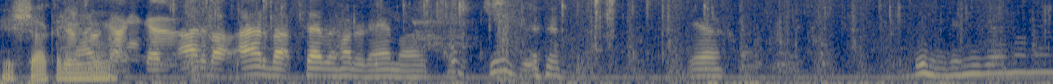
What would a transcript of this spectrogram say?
Here's shotgun Yeah, I, had I about can seven, go. I had about I had about 700 ammos. Oh, Jesus. Yeah. Didn't you need ammo now?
